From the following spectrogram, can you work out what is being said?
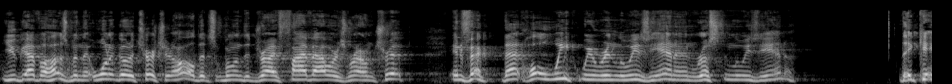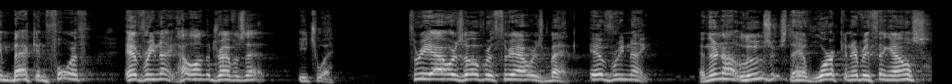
you have a husband that won't go to church at all, that's willing to drive five hours round trip. In fact, that whole week we were in Louisiana, in Ruston, Louisiana. They came back and forth every night. How long a drive was that each way? Three hours over, three hours back every night. And they're not losers. They have work and everything else.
